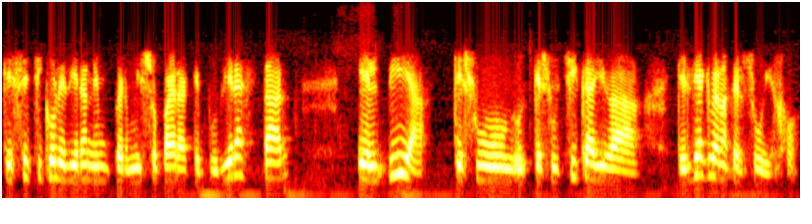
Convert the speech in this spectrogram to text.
que ese chico le dieran un permiso para que pudiera estar el día que su, que su chica iba, que el día que iban a hacer su hijo.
